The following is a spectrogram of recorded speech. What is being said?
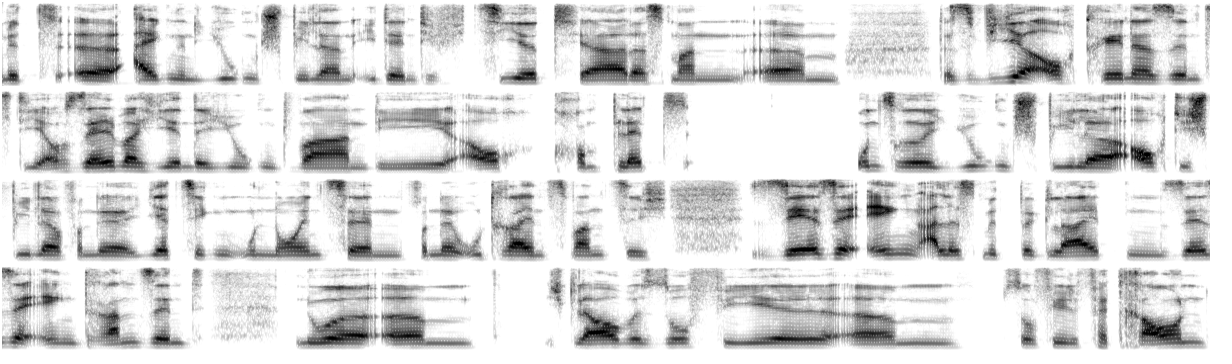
mit äh, eigenen Jugendspielern identifiziert, ja, dass man, ähm, dass wir auch Trainer sind, die auch selber hier in der Jugend waren, die auch komplett unsere Jugendspieler, auch die Spieler von der jetzigen U19, von der U23, sehr, sehr eng alles mit begleiten, sehr, sehr eng dran sind. Nur ähm, ich glaube, so viel, ähm, so viel Vertrauen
